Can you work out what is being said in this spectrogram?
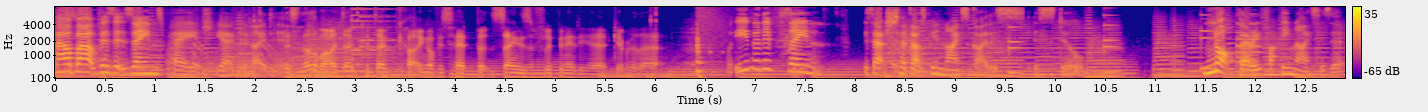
How about visit Zane's page? Yeah, good idea. There's another one. I don't condone cutting off his head, but Zane is a flipping idiot. Get rid of that. Well, even if Zane is actually turned out to be a nice guy, this is still not very fucking nice, is it?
